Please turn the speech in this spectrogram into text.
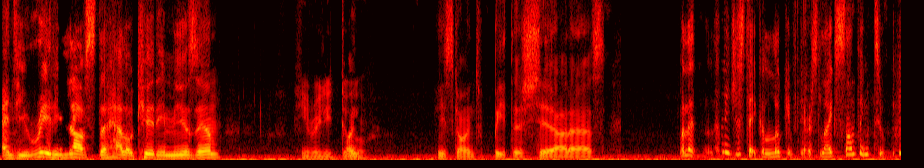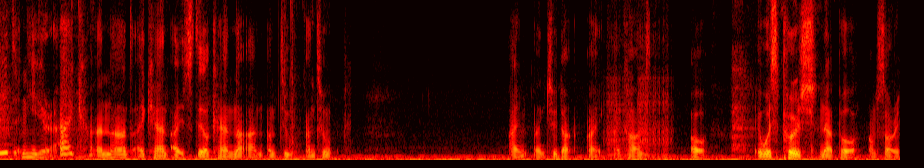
And he really loves the Hello Kitty Museum. He really do. Like- He's going to beat the shit out of us. But let, let me just take a look if there's like something to eat in here. I cannot, I can't, I still can't, no, I'm, I'm too, I'm too, I'm, I'm too done, I, I can't. Oh, it was push, not pull, I'm sorry.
